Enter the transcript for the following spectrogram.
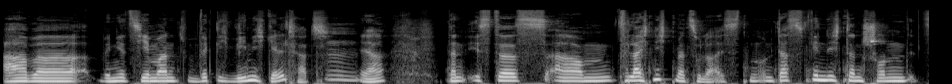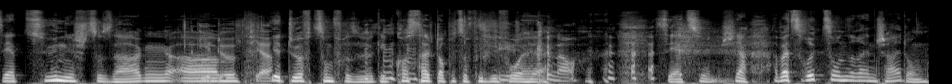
Aber wenn jetzt jemand wirklich wenig Geld hat, mhm. ja, dann ist das ähm, vielleicht nicht mehr zu leisten. Und das finde ich dann schon sehr zynisch zu sagen, ähm, ihr, dürft, ja. ihr dürft zum Friseur gehen, kostet halt doppelt so viel wie vorher. Genau. Sehr zynisch, ja. Aber zurück zu unserer Entscheidung.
